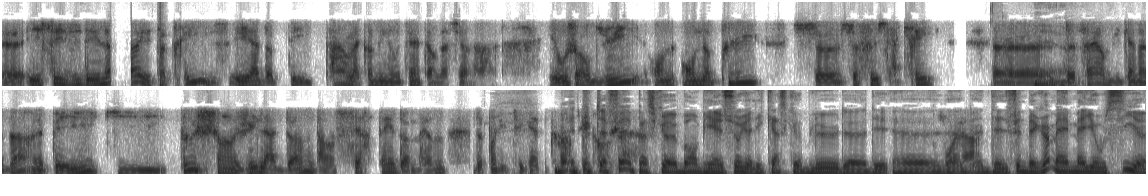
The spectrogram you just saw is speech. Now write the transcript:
euh, et ces idées-là étaient prises et adoptées par la communauté internationale. Et aujourd'hui, on n'a plus ce, ce, feu sacré euh, de faire du Canada un pays qui peut changer la donne dans certains domaines de politique. Ben, tout à fait, parce que, bon, bien sûr, il y a les casques bleus de, de, euh, voilà. Delphine Baker, mais, mais il y a aussi, euh,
